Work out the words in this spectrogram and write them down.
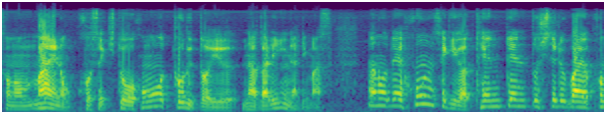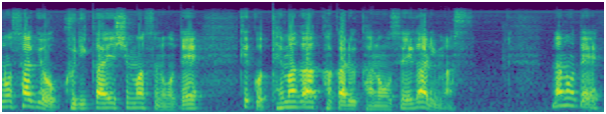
その前の戸籍謄本を取るという流れになります。なので、本籍が点々としている場合は、この作業を繰り返しますので、結構手間がかかる可能性があります。なので、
